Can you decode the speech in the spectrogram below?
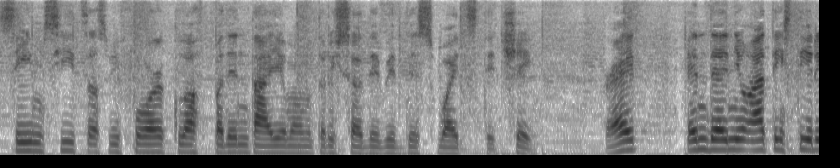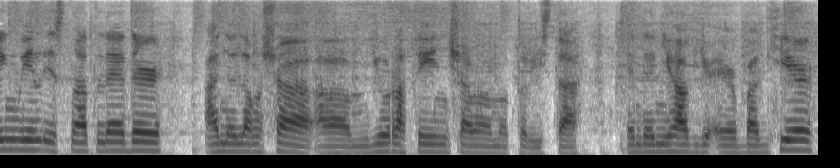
same seats as before, cloth pa din tayo mga motorista with this white stitching. Right? And then yung ating steering wheel is not leather, ano lang siya, um, urethane siya mga motorista. And then you have your airbag here,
